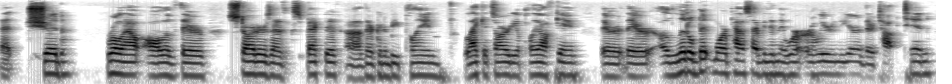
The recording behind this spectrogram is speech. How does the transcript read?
that should roll out all of their starters as expected. Uh, they're going to be playing like it's already a playoff game. They're they're a little bit more pass heavy than they were earlier in the year. They're top ten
